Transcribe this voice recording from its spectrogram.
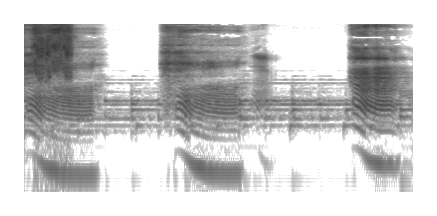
huh. Huh. Huh.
